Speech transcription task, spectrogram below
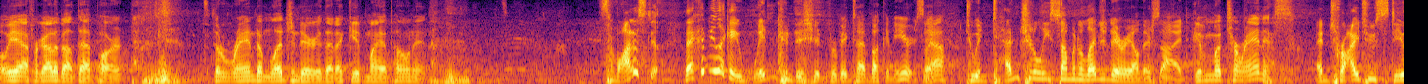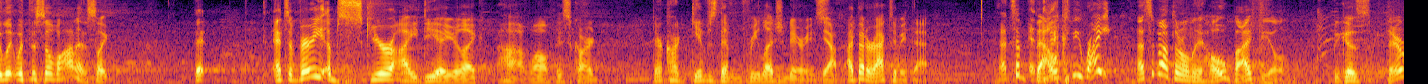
Oh yeah, I forgot about that part. it's the random legendary that I give my opponent. Sylvanas still that could be like a win condition for Big Time Buccaneers. Like Yeah. to intentionally summon a legendary on their side. Give them a Tyrannus. and try to steal it with the Sylvanas. Like that that's a very obscure idea. You're like, ah, well, this card their card gives them free legendaries. Yeah. I better activate that. That's And about that could be right. That's about their only hope, I feel, because they're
